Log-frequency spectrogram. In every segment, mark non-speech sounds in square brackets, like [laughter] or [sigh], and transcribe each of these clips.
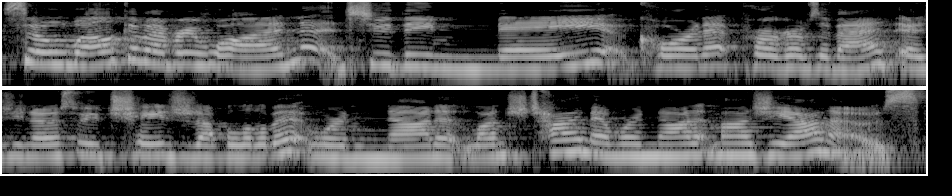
So, welcome everyone to the May CoreNet Programs event. As you notice, we've changed it up a little bit. We're not at lunchtime and we're not at Maggiano's.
